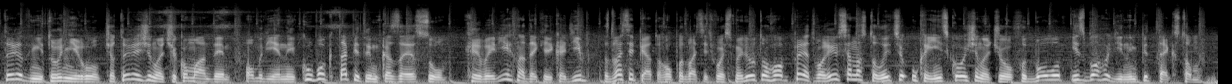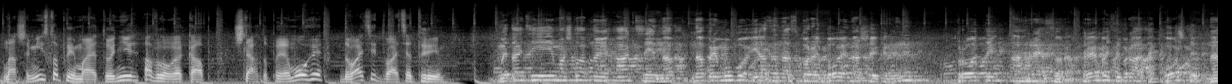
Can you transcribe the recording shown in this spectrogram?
чотири дні турніру, чотири жіночі команди, омріяний кубок та підтримка ЗСУ. Кривий ріг на декілька діб з 25 по 28 лютого перетворився на столицю українського жіночого футболу із благодійним підтекстом. Наше місто приймає турнір Аврора Кап. Шлях до перемоги 2023. Мета цієї масштабної акції на- напряму пов'язана з боротьбою нашої країни проти агресора. Треба зібрати кошти на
